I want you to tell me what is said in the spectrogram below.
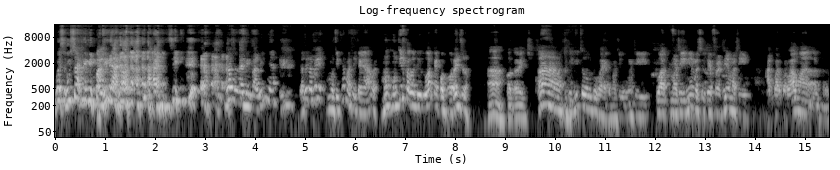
gue susah nih nimpalinnya. Anjing. Gue susah nimpalinnya. Tapi tapi musiknya masih kayak apa? M- mungkin kalau di luar kayak Code Orange lah. ah Code Orange Ah, masih kayak gitu tuh kayak masih masih kuat, masih ini masih referensinya masih hardcore lama gitu.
